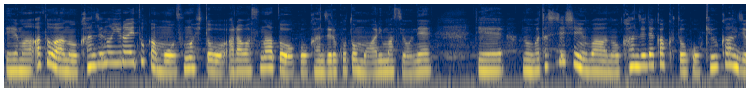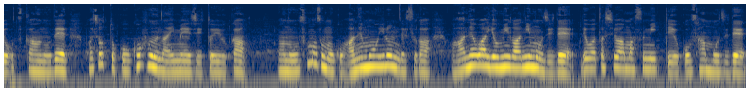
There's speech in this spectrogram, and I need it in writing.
でまあ、あとはあの漢字の由来とかもその人を表すなとこう感じることもありますよね。であの私自身はあの漢字で書くとこう旧漢字を使うので、まあ、ちょっとこう古風なイメージというかあのそもそもこう姉もいるんですが姉は読みが2文字でで私は「ますみ」っていうこう3文字で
